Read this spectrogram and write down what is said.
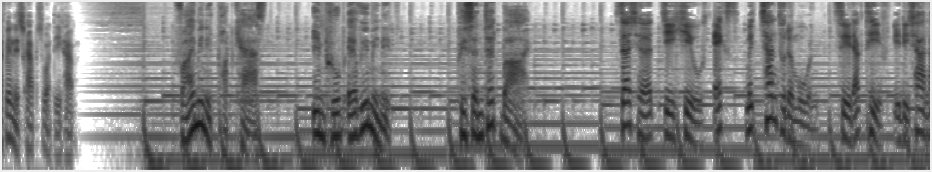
5 minutes ครับสวัสดีครับ 5 Minute Podcast Improve Every Minute Presented by เสื้อเชิ้ต GQ X Mission to the Moon Selective Edition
